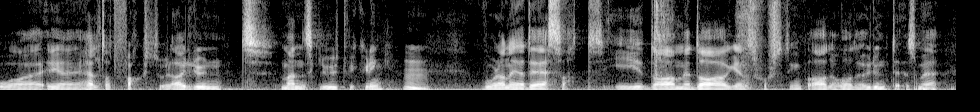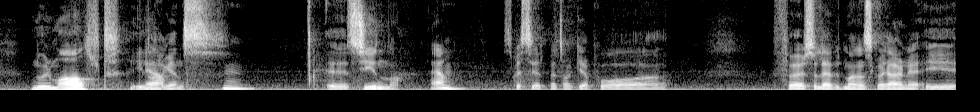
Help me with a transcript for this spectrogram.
og i hele tatt faktorer rundt menneskelig utvikling. Mm. Hvordan er det satt i da med dagens forskning på ADHD og rundt det som er normalt i dagens mm. uh, syn. Ja. Mm. Spesielt med tanke på uh, Før så levde mennesker gjerne i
